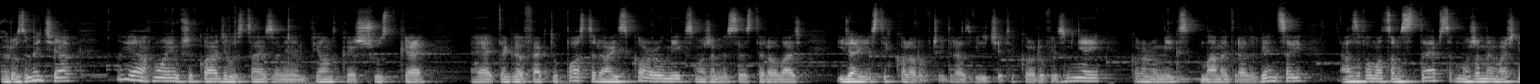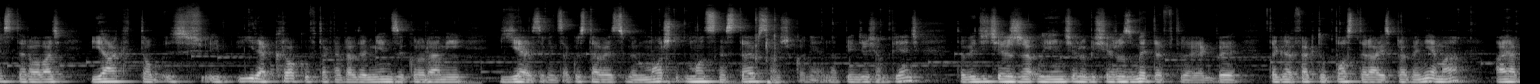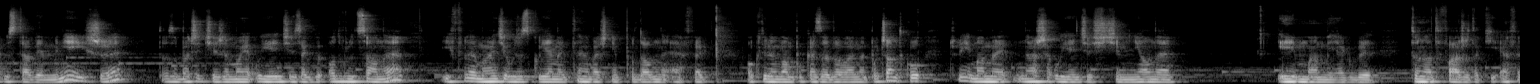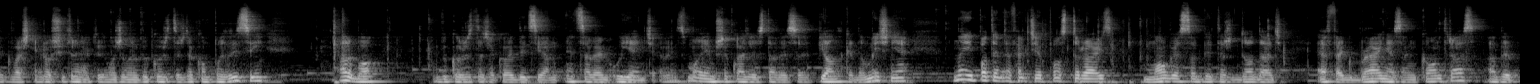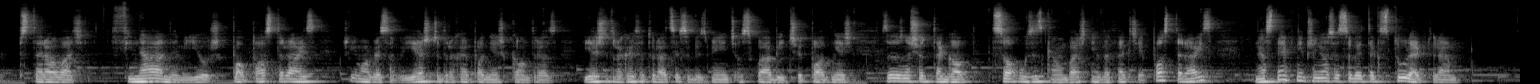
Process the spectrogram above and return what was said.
rozmycia. No ja w moim przykładzie ustawię sobie, nie wiem, piątkę, szóstkę e, tego efektu Posterize, Color Mix, możemy sobie sterować ile jest tych kolorów, czyli teraz widzicie tych kolorów jest mniej, Color Mix mamy teraz więcej, a za pomocą Steps możemy właśnie sterować jak to, ile kroków tak naprawdę między kolorami jest, więc jak ustawię sobie mocny Steps, na przykład nie, na 55, to widzicie, że ujęcie robi się rozmyte w tle, jakby tego efektu posterize prawie nie ma, a jak ustawię mniejszy, to zobaczycie, że moje ujęcie jest jakby odwrócone i w pewnym momencie uzyskujemy ten właśnie podobny efekt, o którym Wam pokazywałem na początku, czyli mamy nasze ujęcie ściemnione i mamy jakby to na twarzy taki efekt właśnie rozświetlenia, który możemy wykorzystać do kompozycji albo wykorzystać jako edycja całego ujęcia. Więc w moim przykładzie ustawię sobie piątkę domyślnie. No i po tym efekcie Posterize mogę sobie też dodać efekt Brightness and Contrast, aby sterować finalnym już po Posterize, czyli mogę sobie jeszcze trochę podnieść kontrast, jeszcze trochę saturację sobie zmienić, osłabić czy podnieść, w zależności od tego, co uzyskam właśnie w efekcie Posterize. Następnie przeniosę sobie teksturę, która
